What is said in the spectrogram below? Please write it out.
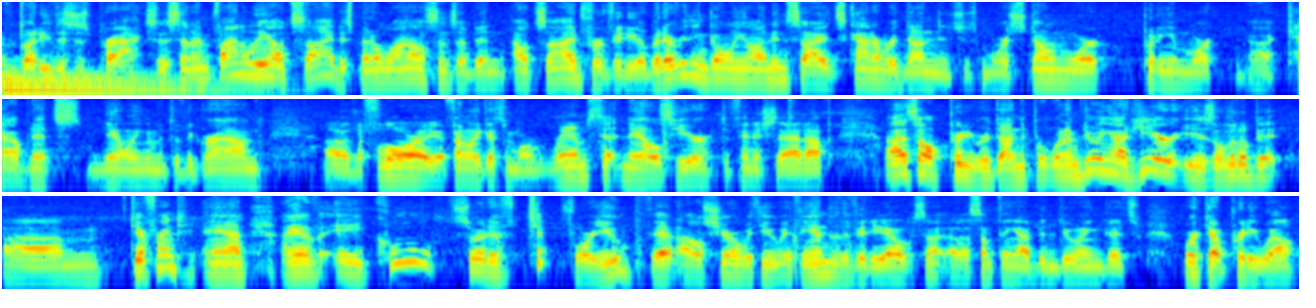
everybody, this is Praxis, and I'm finally outside. It's been a while since I've been outside for a video, but everything going on inside is kind of redundant. It's just more stonework, putting in more uh, cabinets, nailing them into the ground. Uh, the floor, I finally got some more Ramset nails here to finish that up. Uh, that's all pretty redundant, but what I'm doing out here is a little bit um, different, and I have a cool sort of tip for you that I'll share with you at the end of the video, so, uh, something I've been doing that's worked out pretty well.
